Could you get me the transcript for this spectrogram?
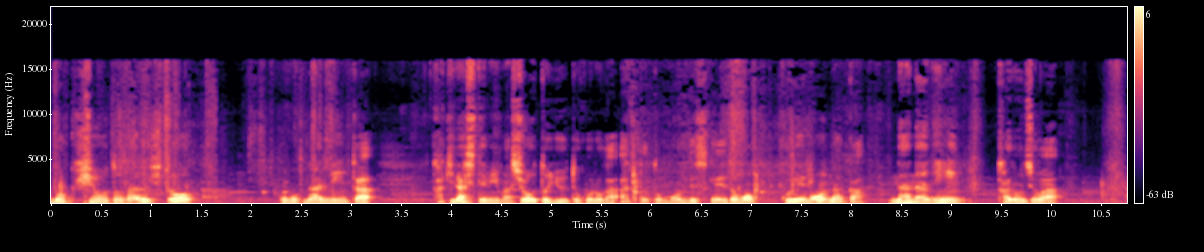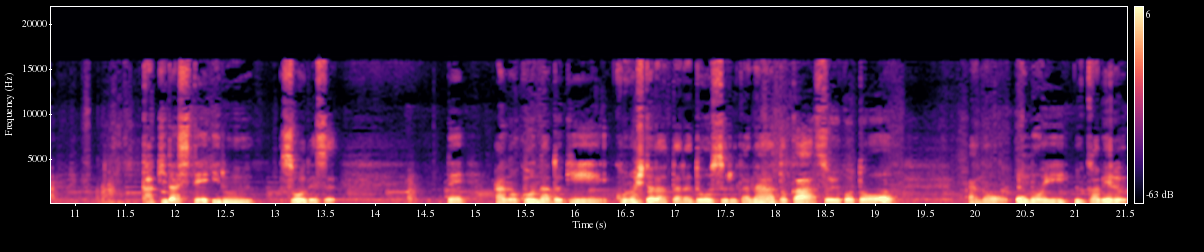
目標となる人を何人か書き出してみましょうというところがあったと思うんですけれどもこれもなんか7人彼女は書き出しているそうです。であのこんな時この人だったらどうするかなとかそういうことをあの思い浮かべる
